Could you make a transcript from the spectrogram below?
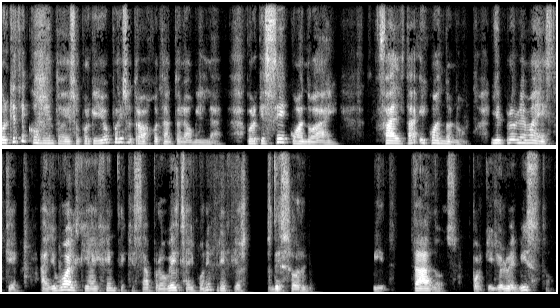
¿Por qué te comento eso? Porque yo por eso trabajo tanto la humildad, porque sé cuándo hay falta y cuándo no. Y el problema es que, al igual que hay gente que se aprovecha y pone precios desorbitados, porque yo lo he visto,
